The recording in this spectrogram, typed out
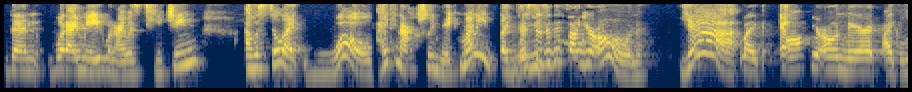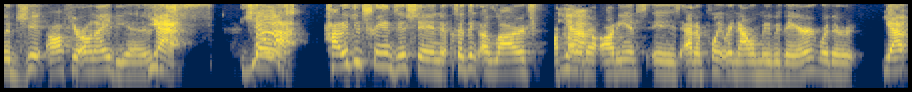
than what I made when I was teaching, I was still like, whoa, I can actually make money. Like this you is did this on your own. Yeah. Like and, off your own merit, like legit off your own ideas. Yes. Yeah. So how did you transition? Because I think a large a part yeah. of our audience is at a point right now where maybe there where they're yeah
